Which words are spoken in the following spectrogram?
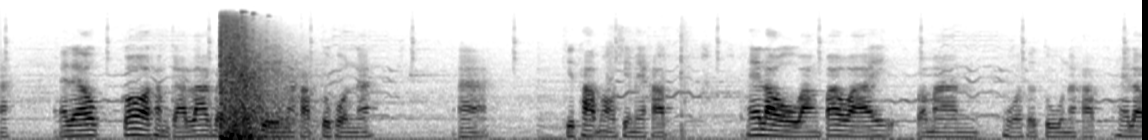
นะ แล้วก็ทำการลากแบบชัดเจนนะครับ ทุกคนนะ อ่า คิดภาพออกใช่ไหมครับ ให้เราวางเป้าไว้ประมาณหัวศัตรูนะครับ ให้เรา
